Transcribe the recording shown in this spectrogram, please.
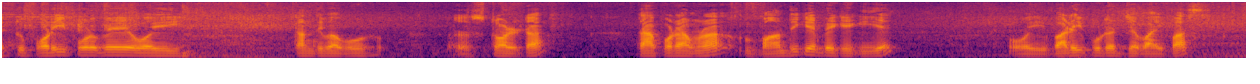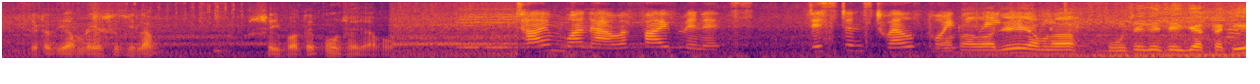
একটু পরেই পড়বে ওই কান্তিবাবুর স্টলটা। তারপরে আমরা বাঁদিকে বেঁকে গিয়ে ওই বাড়িপুরের যে বাইপাস যেটা দিয়ে আমরা এসেছিলাম সেই পথে পৌঁছে যাব। Time 1 hour 5 minutes. Distance 12.3 বাজে আমরা পৌঁছে গেছি এই যে একটা কি?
